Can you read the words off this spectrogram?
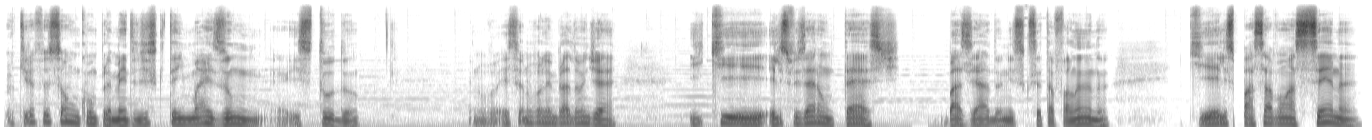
Eu queria fazer só um complemento. Diz que tem mais um estudo, eu vou, esse eu não vou lembrar de onde é, e que eles fizeram um teste baseado nisso que você está falando, que eles passavam a cena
